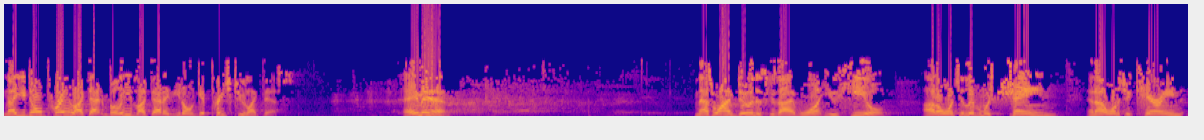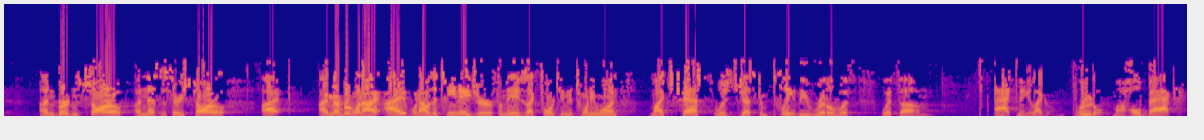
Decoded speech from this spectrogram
Now, you don't pray like that and believe like that if you don't get preached to like this. Amen. And that's why I'm doing this, because I want you healed. I don't want you living with shame, and I want you carrying unburdened sorrow, unnecessary sorrow. I, I remember when I, I, when I was a teenager, from the ages like 14 to 21, my chest was just completely riddled with, with um, acne, like brutal. My whole back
